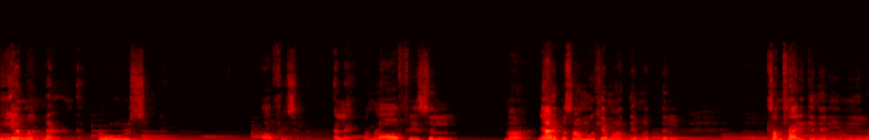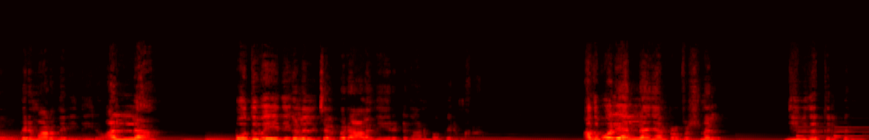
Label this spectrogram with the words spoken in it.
നിയമങ്ങളുണ്ട് റൂൾസ് ഉണ്ട് ഓഫീസിൽ അല്ലേ? നമ്മൾ ഓഫീസിൽ ഞാനിപ്പോൾ സാമൂഹ്യ മാധ്യമത്തിൽ സംസാരിക്കുന്ന രീതിയിലോ പെരുമാറുന്ന രീതിയിലോ അല്ല പൊതുവേദികളിൽ ചിലപ്പോൾ ഒരാളെ നേരിട്ട് കാണുമ്പോൾ പെരുമാറാം. അതുപോലെയല്ല ഞാൻ പ്രൊഫഷണൽ ജീവിതത്തിൽ പെരുമാറുക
